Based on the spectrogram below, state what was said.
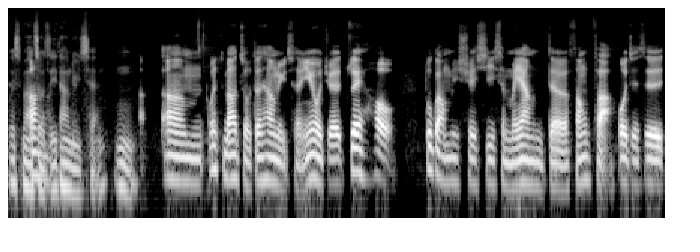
为什么要走这一趟旅程？嗯嗯，为什么要走这趟旅程？因为我觉得最后。不管我们学习什么样的方法，或者是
